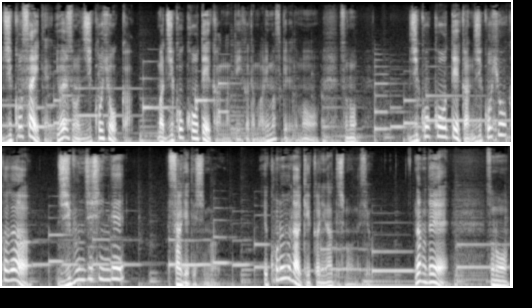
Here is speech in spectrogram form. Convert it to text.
自己採点いわゆるその自己評価、まあ、自己肯定感なんて言い方もありますけれどもその自己肯定感自己評価が自分自身で下げてしまう。このような結果になってしまうんですよ。なのでその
